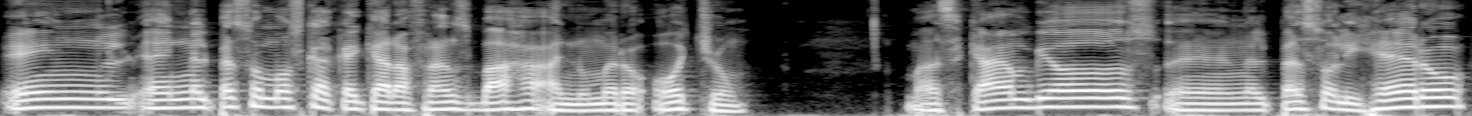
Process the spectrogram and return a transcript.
En, el peso mosca, Kaikara Franz baja al número 8. Más cambios en el peso ligero.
